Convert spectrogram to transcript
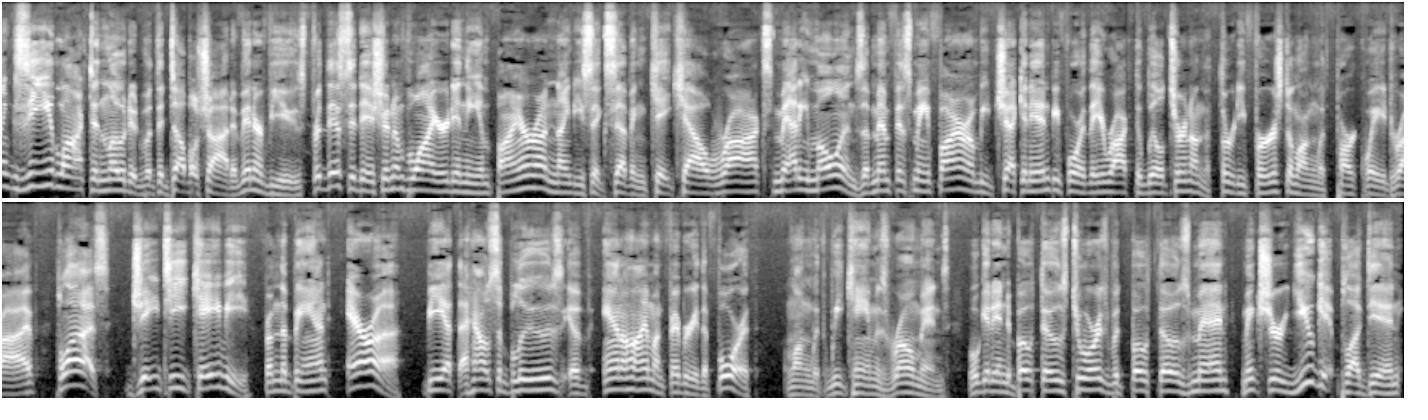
Mike Z locked and loaded with a double shot of interviews for this edition of Wired in the Empire on 96.7 KCal Rocks. Matty Mullins of Memphis May Fire will be checking in before they rock the Wiltern on the 31st along with Parkway Drive. Plus, JT Cavey from the band Erra be at the House of Blues of Anaheim on February the 4th along with We Came as Romans. We'll get into both those tours with both those men. Make sure you get plugged in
